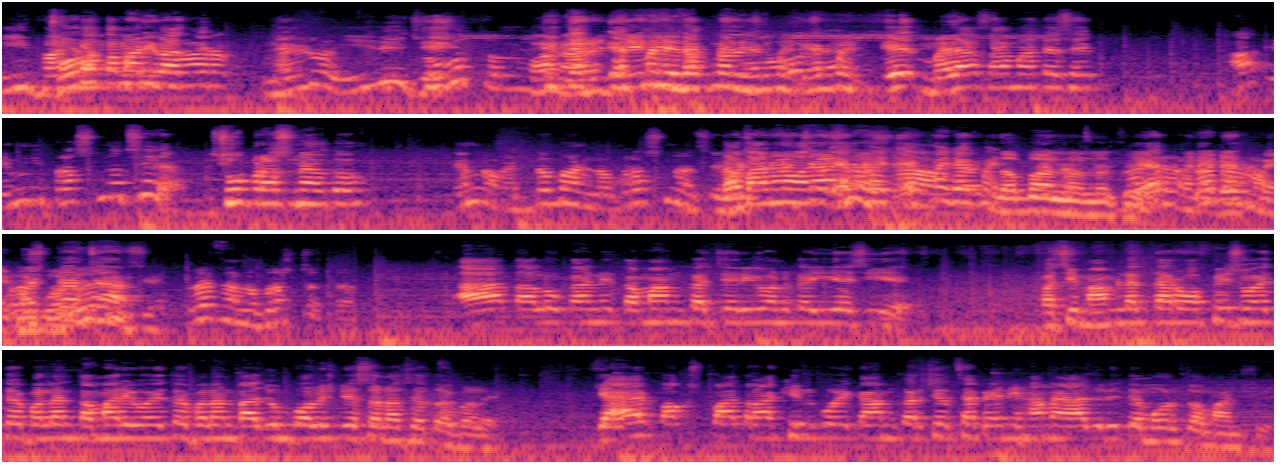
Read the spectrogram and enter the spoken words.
ઈ છોડો તમારી વાત. ઈ જોવો તમે. એક- મિનિટ, એક મિનિટ, એક મિનિટ, એ મળ્યા શા માટે છે? હા એમની પ્રશ્ન છે. શું પ્રશ્ન હતો? એમનો દબાણનો પ્રશ્ન છે. દબાણનો એક મિનિટ, એક મિનિટ, દબાણનો નથી. એક મિનિટ, એક મિનિટ. ભ્રષ્ટાચાર ભ્રષ્ટાચાર. આ તાલુકાની તમામ કચેરીઓને કહીએ છીએ. પછી મામલતદાર ઓફિસ હોય તો ભલે તમારી હોય તો ભલે બાજુ પોલીસ સ્ટેશન હશે તો ભલે. ક્યાંય પક્ષપાત રાખીને કોઈ કામ કરશે સાહેબ એની સામે આ જ રીતે મોરચો માંડશું.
